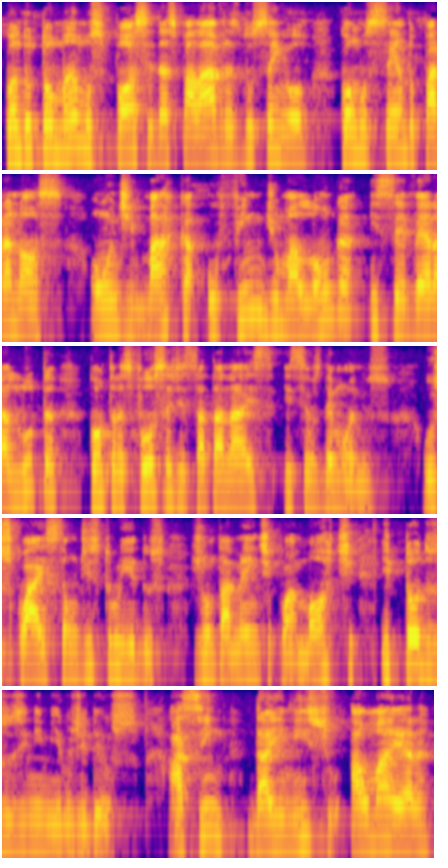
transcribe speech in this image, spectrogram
quando tomamos posse das palavras do Senhor como sendo para nós, onde marca o fim de uma longa e severa luta contra as forças de Satanás e seus demônios, os quais são destruídos juntamente com a morte e todos os inimigos de Deus. Assim, dá início a uma era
